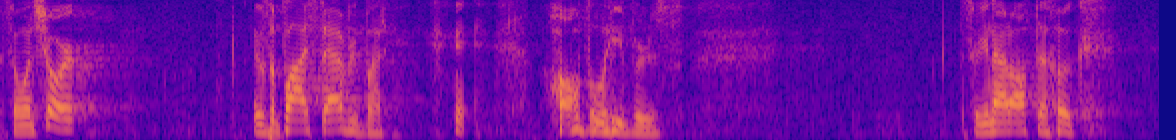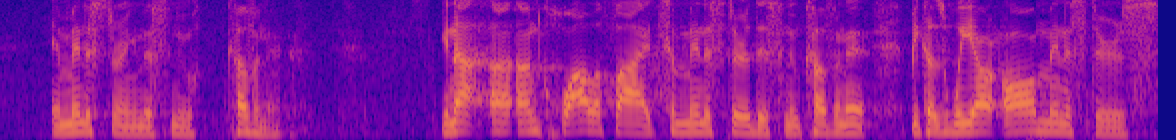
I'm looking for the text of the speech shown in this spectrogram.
So, in short, this applies to everybody, all believers. So, you're not off the hook in ministering this new covenant. You're not uh, unqualified to minister this new covenant because we are all ministers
